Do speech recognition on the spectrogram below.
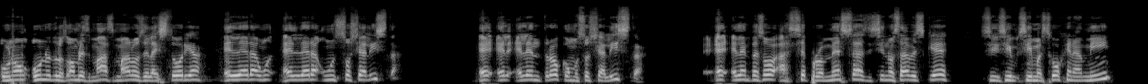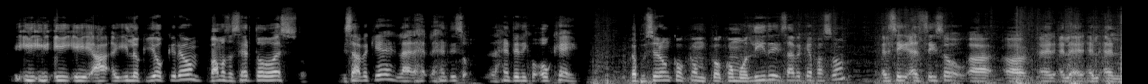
uno, uno de los hombres más malos de la historia, él era un, él era un socialista. Él, él, entró como socialista. Él, empezó a hacer promesas diciendo, ¿sabes qué? Si, si, si me escogen a mí y, y, y, ah, y, lo que yo creo, vamos a hacer todo esto. ¿Y sabe qué? La, la gente, hizo, la gente dijo, ok. Lo pusieron como, como, como líder y ¿sabe qué pasó? Él se, él se hizo uh, uh, el, el, el,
